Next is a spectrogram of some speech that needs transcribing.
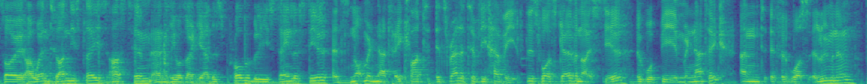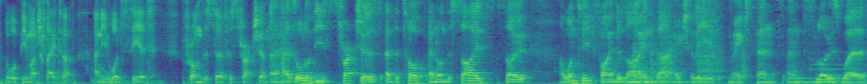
So I went to Andy's place, asked him, and he was like, yeah, this is probably stainless steel. It's not magnetic, but it's relatively heavy. If this was galvanized steel, it would be magnetic. And if it was aluminum, it would be much lighter. And you would see it from the surface structure. It has all of these structures at the top and on the sides. So I want to find a line that actually makes sense and flows well.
